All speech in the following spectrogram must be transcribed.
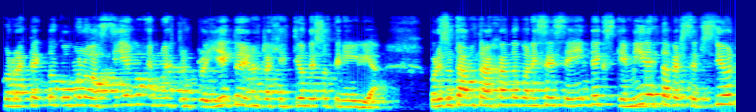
con respecto a cómo lo hacíamos en nuestros proyectos y en nuestra gestión de sostenibilidad. Por eso estamos trabajando con ese, index que mide esta percepción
